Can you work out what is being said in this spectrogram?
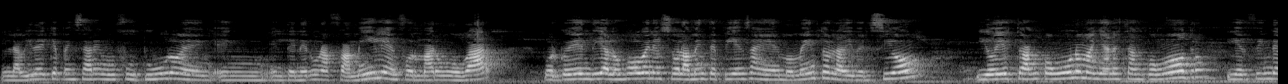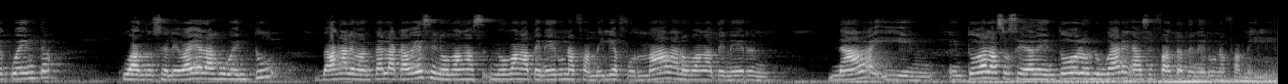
En la vida hay que pensar en un futuro, en, en, en tener una familia, en formar un hogar. Porque hoy en día los jóvenes solamente piensan en el momento, en la diversión, y hoy están con uno, mañana están con otro, y en fin de cuentas, cuando se le vaya la juventud, van a levantar la cabeza y no van a, no van a tener una familia formada, no van a tener nada, y en, en todas las sociedades, en todos los lugares, hace falta tener una familia.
